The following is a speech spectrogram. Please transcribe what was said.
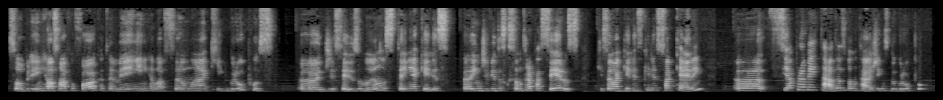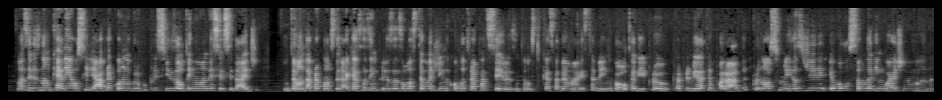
sobre em relação à fofoca também, em relação a que grupos ah, de seres humanos têm aqueles ah, indivíduos que são trapaceiros, que são aqueles que eles só querem ah, se aproveitar das vantagens do grupo mas eles não querem auxiliar para quando o grupo precisa ou tem uma necessidade. Então dá para considerar que essas empresas elas estão agindo como trapaceiras. Então se tu quer saber mais também volta ali para a primeira temporada, para o nosso mês de evolução da linguagem humana.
